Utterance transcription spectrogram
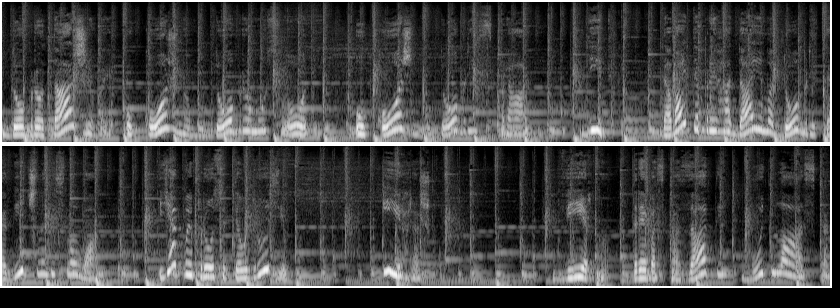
Доброта живе у кожному доброму слові, у кожній добрій справі. Дітки, давайте пригадаємо добрі та вічливі слова. Як ви просите у друзів іграшку? Вірно, треба сказати, будь ласка.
